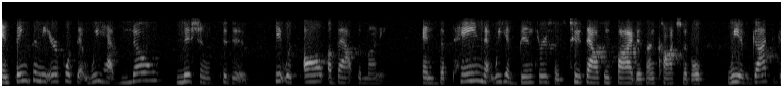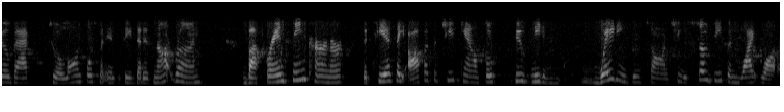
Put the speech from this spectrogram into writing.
and things in the airport that we have no mission to do. It was all about the money. And the pain that we have been through since 2005 is unconscionable. We have got to go back to a law enforcement entity that is not run by Francine Kerner, the TSA Office of Chief Counsel, who needed wading boots on. She was so deep in white water.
